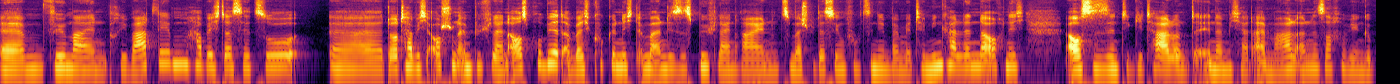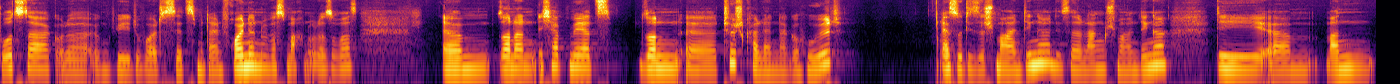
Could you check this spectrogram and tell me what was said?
ähm, für mein Privatleben habe ich das jetzt so, äh, dort habe ich auch schon ein Büchlein ausprobiert, aber ich gucke nicht immer in dieses Büchlein rein. Und zum Beispiel deswegen funktionieren bei mir Terminkalender auch nicht, außer sie sind digital und erinnern mich halt einmal an eine Sache wie ein Geburtstag oder irgendwie, du wolltest jetzt mit deinen Freundinnen was machen oder sowas. Ähm, sondern ich habe mir jetzt so einen äh, Tischkalender geholt. Also diese schmalen Dinger, diese langen schmalen Dinger, die ähm, man,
